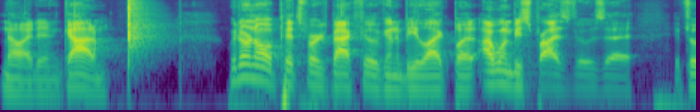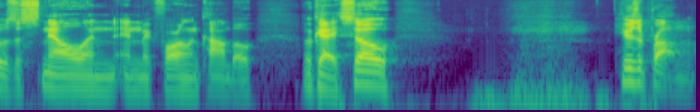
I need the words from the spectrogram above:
No, I didn't. Got him. We don't know what Pittsburgh's backfield is going to be like, but I wouldn't be surprised if it was a if it was a Snell and, and McFarland combo. Okay, so here's a problem.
